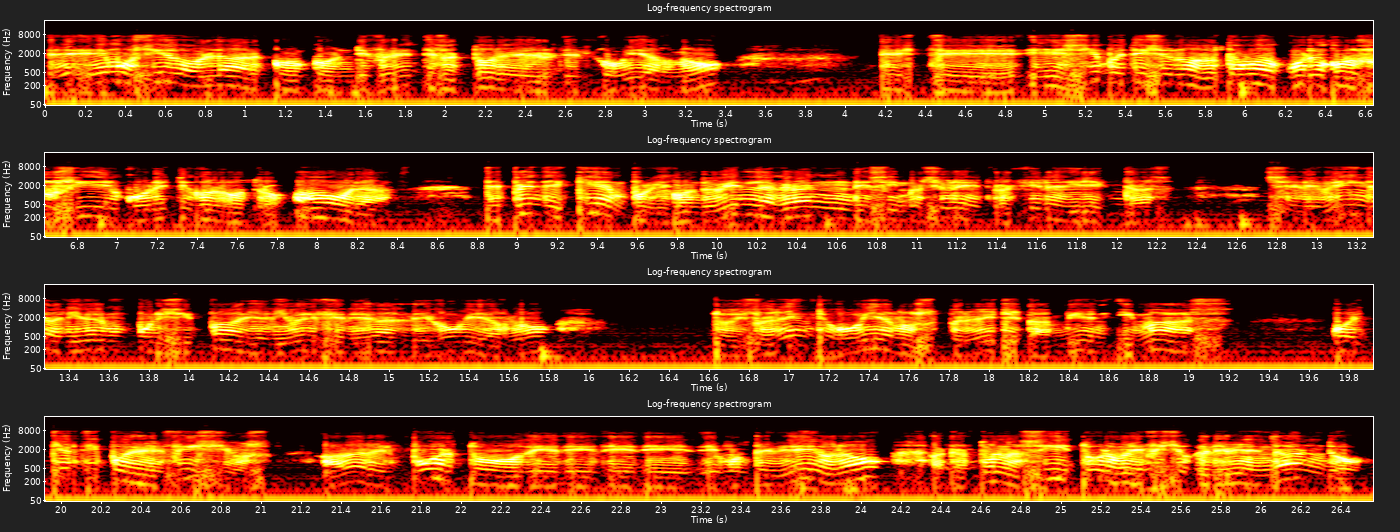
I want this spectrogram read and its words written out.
Eh, hemos ido a hablar con, con diferentes actores del, del gobierno este, y siempre te dicen, no, no estamos de acuerdo con los subsidios, con esto y con lo otro. Ahora, depende de quién, porque cuando vienen las grandes inversiones extranjeras directas, se le brinda a nivel municipal y a nivel general del gobierno, los diferentes gobiernos, pero este también y más, cualquier tipo de beneficios. A ver, el puerto de, de, de, de- de Montevideo, ¿no? A Cantón así, todos los beneficios que le vienen dando.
